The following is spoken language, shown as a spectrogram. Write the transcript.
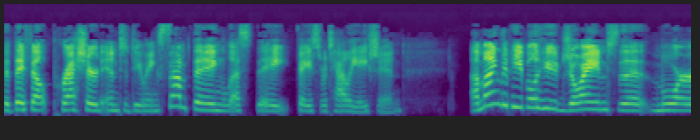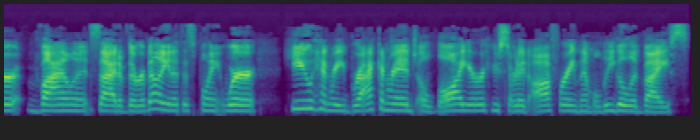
that they felt pressured into doing something lest they face retaliation. Among the people who joined the more violent side of the rebellion at this point were Hugh Henry Brackenridge, a lawyer who started offering them legal advice.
